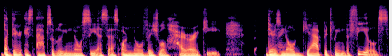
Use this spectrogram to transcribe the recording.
but there is absolutely no CSS or no visual hierarchy. There's Right. no gap between the fields.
